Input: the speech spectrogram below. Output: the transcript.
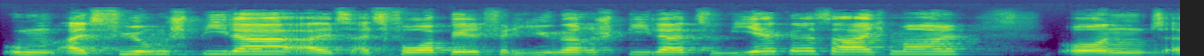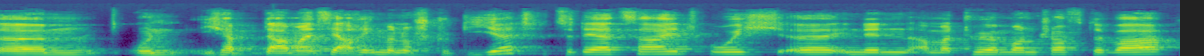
um als Führungsspieler, als, als Vorbild für die jüngeren Spieler zu wirken, sage ich mal. Und, ähm, und ich habe damals ja auch immer noch studiert zu der Zeit, wo ich äh, in den Amateurmannschaften war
